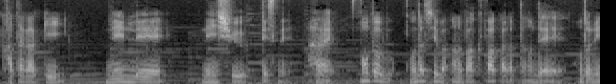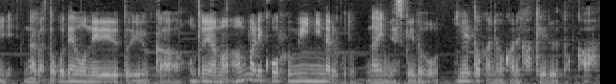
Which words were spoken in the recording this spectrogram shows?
肩書き、年齢、年収ですね。はい。本当、私あのバックパーカーだったので、本当になんかどこでも寝れるというか、本当にあんまあんまりこう不眠になることってないんですけど、家とかにお金かけるとか、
